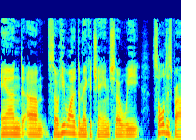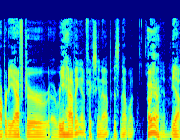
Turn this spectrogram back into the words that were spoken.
and um, so he wanted to make a change. So we sold his property after uh, rehabbing it, fixing it up. Isn't that what Oh yeah, yeah.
